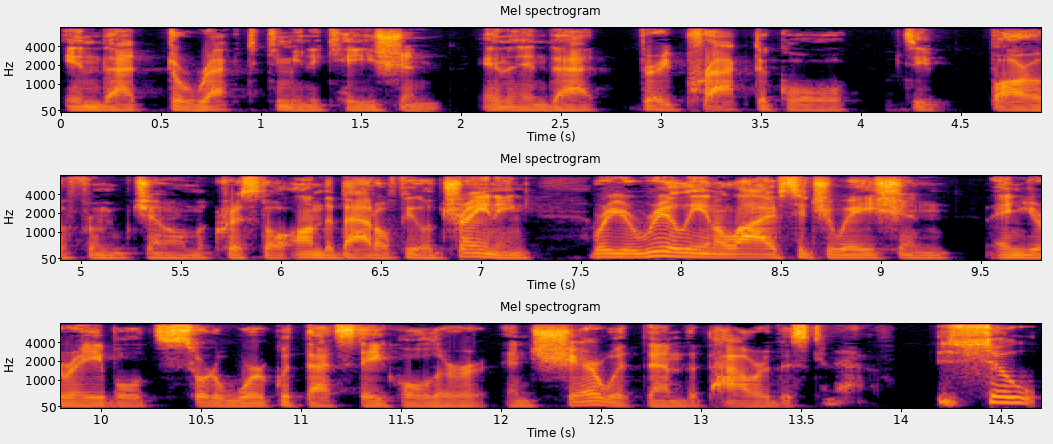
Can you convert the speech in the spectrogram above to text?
in that direct communication and in that very practical, to borrow from General McChrystal, on the battlefield training, where you're really in a live situation and you're able to sort of work with that stakeholder and share with them the power this can have. So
